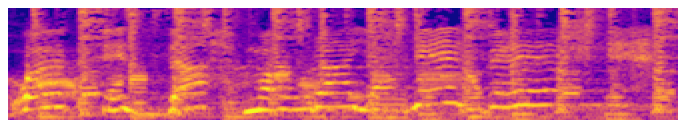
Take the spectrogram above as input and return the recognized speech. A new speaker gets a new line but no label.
وقت الزحمة ورايح للبيت.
